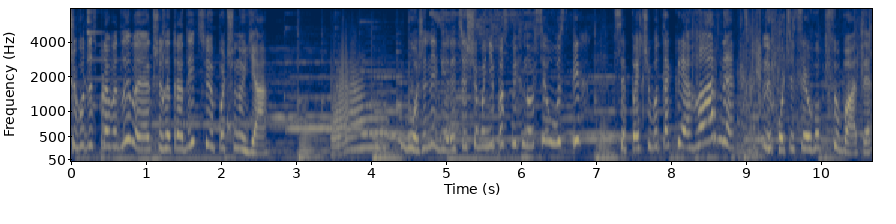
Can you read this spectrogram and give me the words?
Чи буде справедливо, якщо за традицією почну я? Боже, не віриться, що мені посміхнувся успіх. Це печиво таке гарне. Не хочеться його псувати,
